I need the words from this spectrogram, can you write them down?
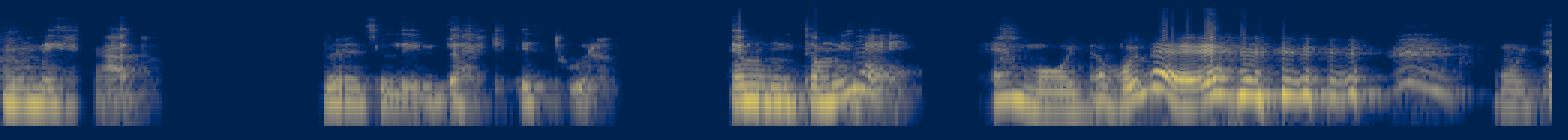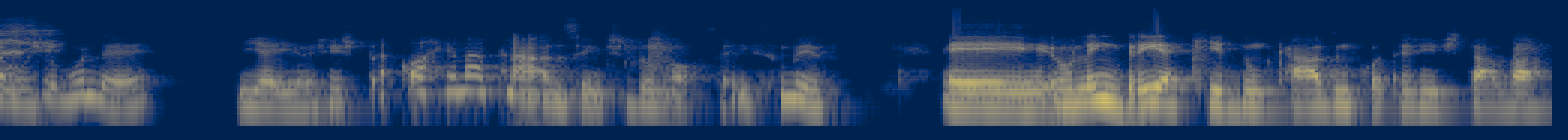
no mercado brasileiro da arquitetura. É muita mulher. É muita mulher. muita, muita mulher. E aí a gente está correndo atrás, gente, do nosso, é isso mesmo. É, eu lembrei aqui de um caso, enquanto a gente estava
